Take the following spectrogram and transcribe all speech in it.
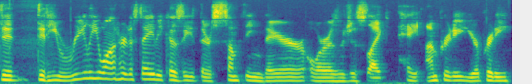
Did did he really want her to stay because he, there's something there, or is it just like, hey, I'm pretty, you're pretty?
